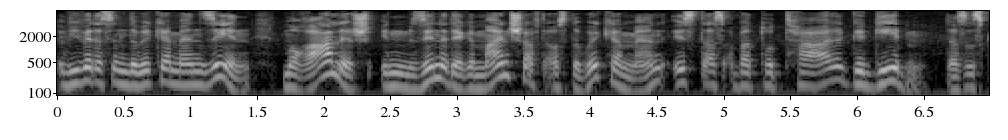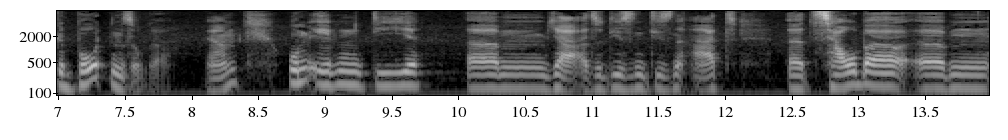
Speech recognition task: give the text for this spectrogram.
wie wir das in The Wicker Man sehen. Moralisch im Sinne der Gemeinschaft aus The Wicker Man ist das aber total gegeben. Das ist geboten sogar, ja, um eben die, ähm, ja, also diesen, diesen Art äh, Zauber ähm,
